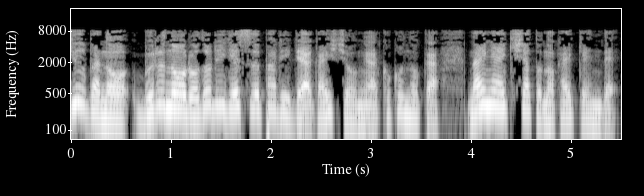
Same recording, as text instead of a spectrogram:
キューバのブルノ・ロドリゲス・パリリャ外相が9日、内外記者との会見で、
